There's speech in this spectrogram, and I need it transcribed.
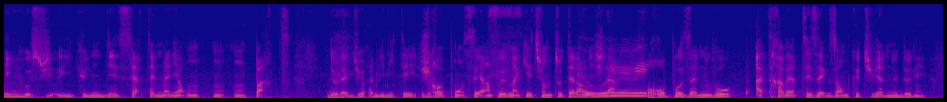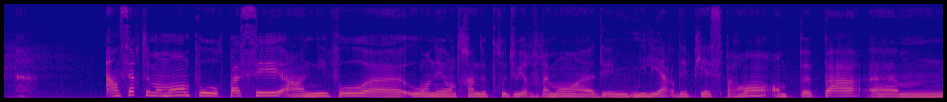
et mm. qu'une certaine manière, on, on, parte de la durabilité? Je reprends, c'est un peu ma question de tout à l'heure, mais je la repose à nouveau à travers tes exemples que tu viens de nous donner un certain moment, pour passer à un niveau euh, où on est en train de produire vraiment euh, des milliards de pièces par an, on peut pas, euh,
